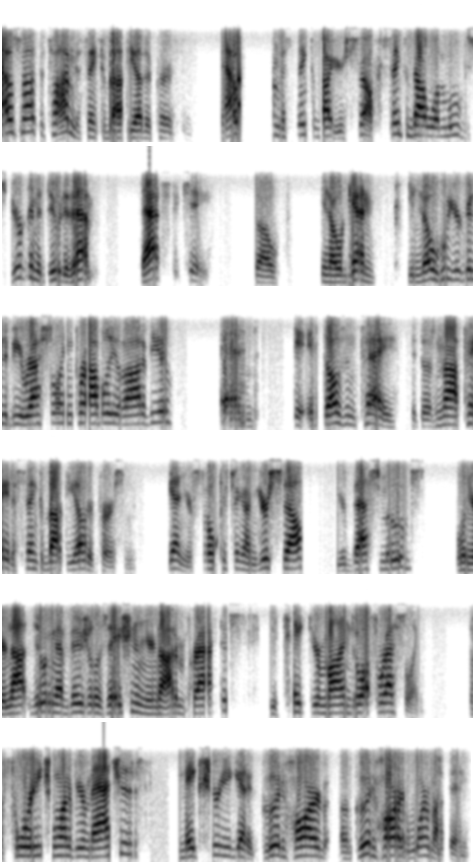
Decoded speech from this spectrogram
Now's not the time to think about the other person. Now it's time to think about yourself. Think about what moves you're going to do to them. That's the key. So, you know, again, you know who you're going to be wrestling, probably a lot of you, and it, it doesn't pay. It does not pay to think about the other person. Again, you're focusing on yourself, your best moves. When you're not doing that visualization and you're not in practice, you take your mind off wrestling. Before each one of your matches, make sure you get a good hard a good hard warm up in.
